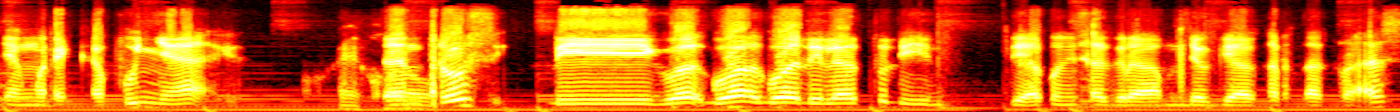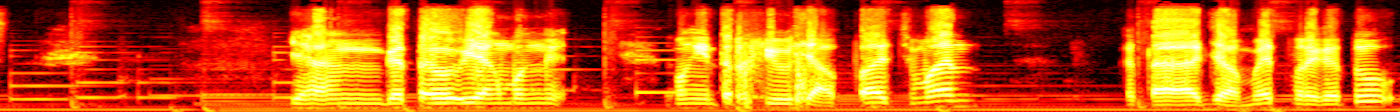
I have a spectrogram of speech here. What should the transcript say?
yang mereka punya gitu. dan terus di gua gua gua dilihat tuh di di akun Instagram Yogyakarta Keras yang gak tahu yang meng, menginterview siapa cuman kata Jamet mereka tuh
